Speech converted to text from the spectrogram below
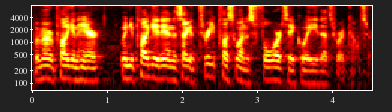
But remember plugging here. When you plug it in a second, 3 plus 1 is 4. Take away e, that's where it comes from.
